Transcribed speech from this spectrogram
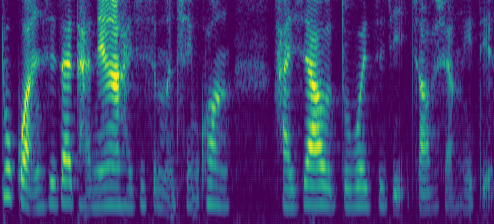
不管是在谈恋爱还是什么情况还是要多为自己着想一点。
